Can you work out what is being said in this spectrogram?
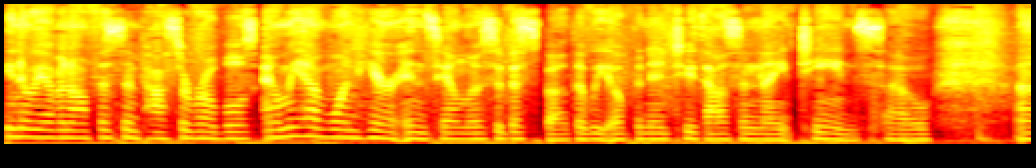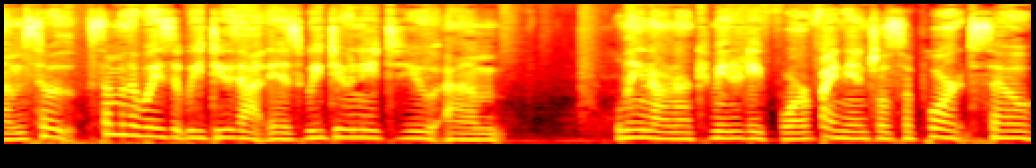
you know, we have an office in Paso Robles and we have one here in San Luis Obispo that we opened in 2019. So, um, so some of the ways that we do that is we do need to, um, lean on our community for financial support. So,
